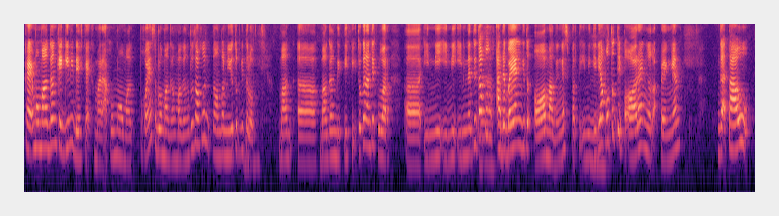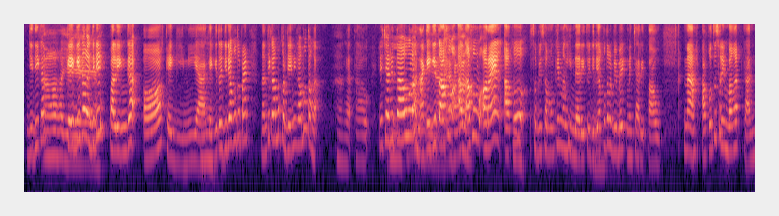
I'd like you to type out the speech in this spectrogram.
kayak mau magang kayak gini deh kayak kemarin aku mau mag- pokoknya sebelum magang-magang tuh, tuh aku nonton di YouTube gitu loh. Mag eh, magang di TV itu kan nanti keluar eh, ini ini ini. Nanti tuh aku ada bayang gitu oh magangnya seperti ini. Jadi aku tuh tipe orang yang nggak pengen nggak tahu. Jadi kan Oh, iya, kayak iya, gitu loh. iya. jadi paling nggak oh kayak gini ya kayak gitu. Jadi aku tuh pengen nanti kamu kerja ini kamu tau nggak nggak tahu. Ya cari tahu lah. Nah kayak Iya, gitu. Aku aku orang yang aku sebisa mungkin menghindari itu. Jadi aku tuh lebih baik mencari tahu. Nah aku tuh sering banget kan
